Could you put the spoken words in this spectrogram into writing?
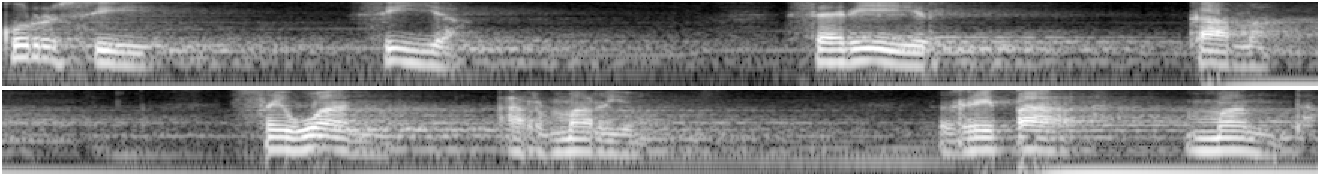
كرسي سية سرير كاما. صوان أرماريو غطاء مانتا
